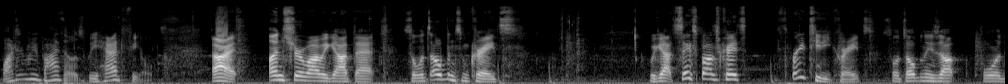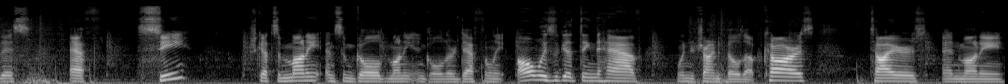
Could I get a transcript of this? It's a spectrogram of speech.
Why did we buy those? We had fields. Alright, unsure why we got that. So let's open some crates. We got six sponsor crates, three TD crates. So let's open these up for this FC. Just got some money and some gold. Money and gold are definitely always a good thing to have when you're trying to build up cars, tires, and money.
